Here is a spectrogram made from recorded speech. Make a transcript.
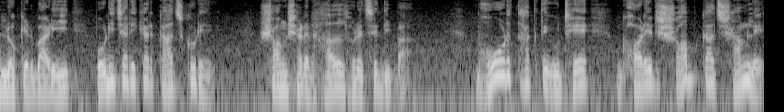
লোকের বাড়ি, পরিচারিকার কাজ করে সংসারের হাল ধরেছে দীপা। ভোর থাকতে উঠে ঘরের সব কাজ সামলে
